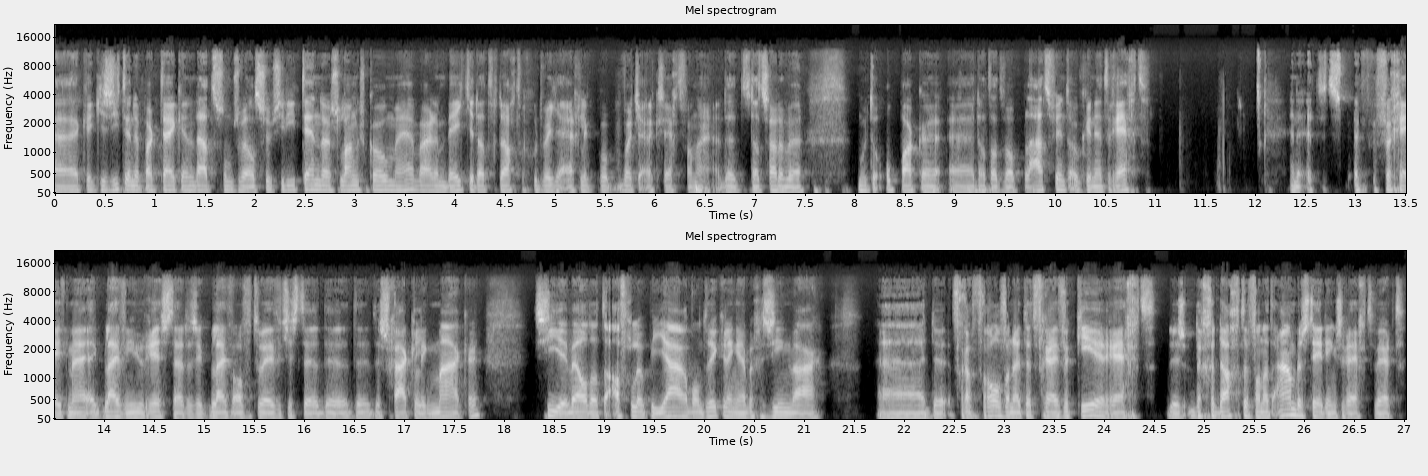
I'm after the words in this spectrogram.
kijk, je ziet in de praktijk inderdaad soms wel subsidietenders langskomen, hè, waar een beetje dat gedachtegoed wat je eigenlijk, wat je eigenlijk zegt van, nou, dat, dat zouden we moeten oppakken, uh, dat dat wel plaatsvindt, ook in het recht. En het, vergeet mij, ik blijf een jurist, hè, dus ik blijf af en toe eventjes de, de, de, de schakeling maken zie je wel dat de afgelopen jaren we ontwikkeling hebben gezien waar uh, de, vooral vanuit het vrij verkeerrecht, dus de gedachte van het aanbestedingsrecht werd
